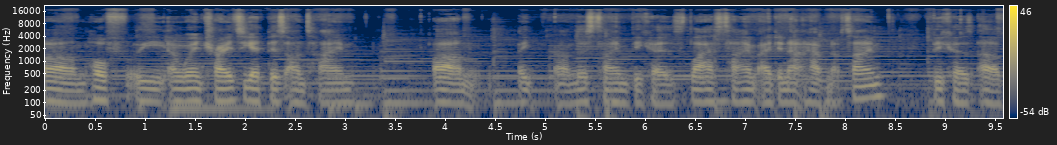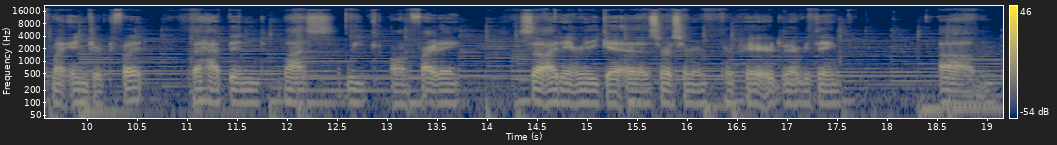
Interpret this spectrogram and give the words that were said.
um hopefully i'm going to try to get this on time um like um, this time because last time i did not have enough time because of my injured foot that happened last week on Friday. So I didn't really get a short sermon prepared and everything um,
